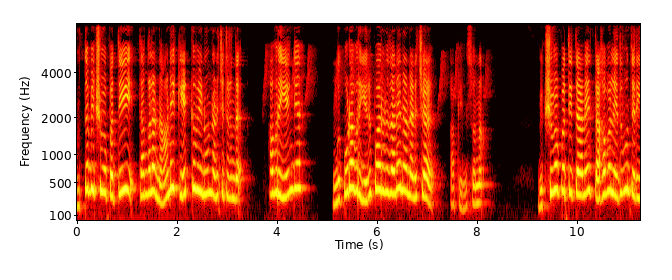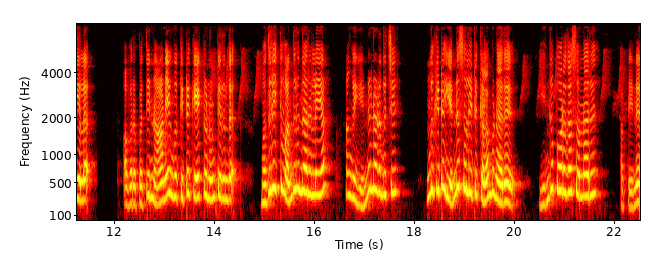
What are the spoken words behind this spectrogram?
புத்த பிக்ஷுவை பற்றி தங்களை நானே கேட்க வேணும்னு நினச்சிட்டு இருந்தேன். அவர் எங்க? உங்கள் கூட அவர் இருப்பாருன்னு தானே நான் நினச்சேன் அப்படின்னு சொன்னான் பிக்ஷுவை பற்றி தானே தகவல் எதுவும் தெரியலை. அவரை பற்றி நானே உங்ககிட்ட கேட்கணுன்ட்டு இருந்தேன். மதுரைக்கு வந்திருந்தார் இல்லையா? அங்கே என்ன நடந்துச்சு? உங்ககிட்ட என்ன சொல்லிட்டு கிளம்புனாரு? எங்கே போகிறதா சொன்னார்? அப்படின்னு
